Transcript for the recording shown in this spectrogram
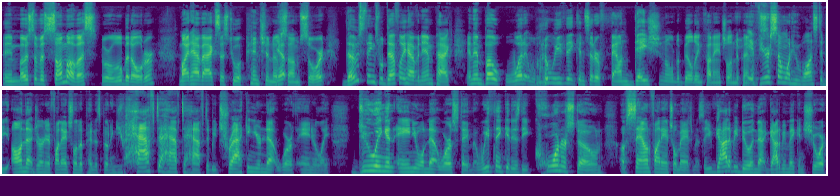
And most of us, some of us who are a little bit older, might have access to a pension of Yep. some sort. Those things will definitely have an impact. And then, Bo, what, what do we think consider foundational to building financial independence? If you're someone who wants to be on that journey of financial independence building, you have to, have to, have to be tracking your net worth annually, doing an annual net worth statement. We think it is the cornerstone of sound financial management. So you got to be doing that, got to be making sure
